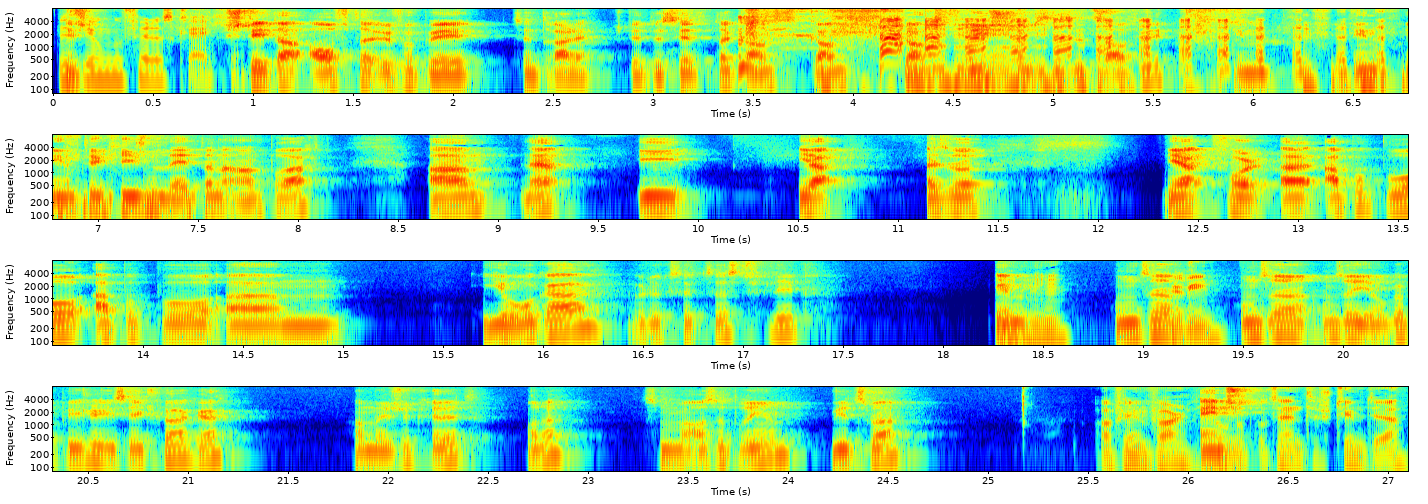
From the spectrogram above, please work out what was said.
Das ist ungefähr das Gleiche. Steht da auf der ÖVP-Zentrale. Steht das jetzt da ganz, ganz, ganz frisch, haben sie das jetzt auf in, in, in türkisen Lettern angebracht. Ähm, na, ich, ja, also, ja, voll. Äh, apropos, apropos ähm, Yoga, weil du gesagt hast, Philipp. Eben, Mhm. unser, unser, unser Yoga-Bügel ist eh klar, gell? Haben wir eh schon geredet, oder? Sollen wir ausbringen? Wir zwar. Auf jeden Fall, Ein- 100 Prozent, das stimmt, ja.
